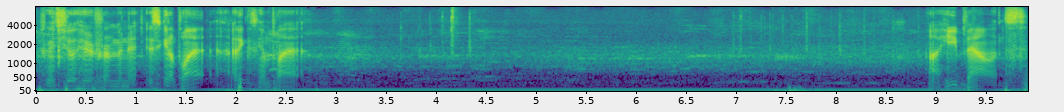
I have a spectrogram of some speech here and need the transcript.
Just gonna chill here for a minute. Is he gonna plant? I think he's gonna plant. Ah, he bounced.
